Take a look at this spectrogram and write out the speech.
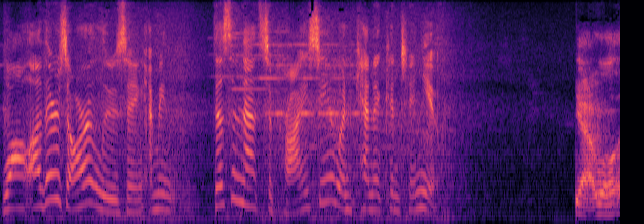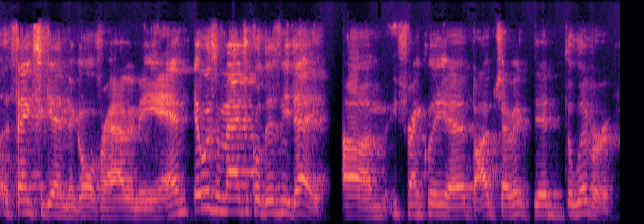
while others are losing, I mean, doesn't that surprise you? And can it continue? Yeah, well, thanks again, Nicole, for having me. And it was a magical Disney day. Um, frankly, uh, Bob Chapek did deliver.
